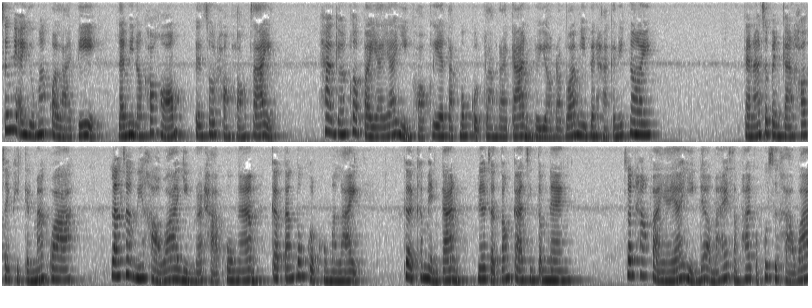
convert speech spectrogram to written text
ซึ่งมีอายุมากกว่าหลายปี และมีน้องข้าวหอม เป็นโซ่ทองคล้องใจ หากย้อนกลับไปยาย่าหญิงขอเคลียร์ตักบงกฎกลางรายการ โดยยอมรับว่ามีปัญหากันนิดหน่อย แต่น่าจะเป็นการเข้าใจผิดกันมากกว่า หลังจากมีข่าวว่าหญิงรัฐาโพงาม กับตั้งบงกฎคงมาลัยเกิดขม่นกันเนื่องจากต้องการชิงตำแหน่งจนทางฝ่ายยาย่าหญิงได้ออกมาให้สัมภาษณ์กับผู้สื่อข่าวว่า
